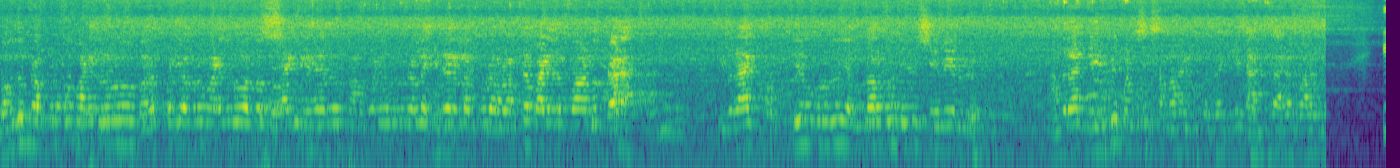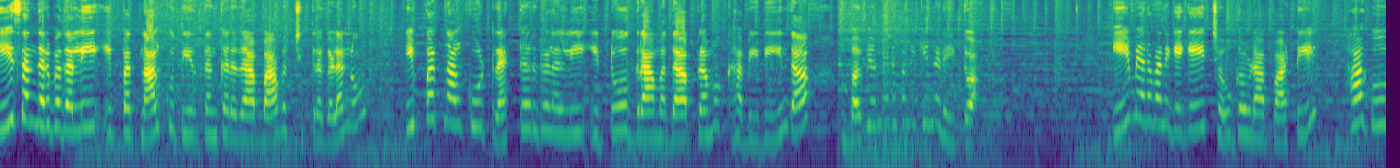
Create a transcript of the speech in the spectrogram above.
ಮಗದು ಡಾಕ್ಟರ್ ಮಾಡಿದ್ರು ಭರತ್ ಪಡಿ ಒಬ್ಬರು ಮಾಡಿದ್ರು, ಅಥವಾ ಸುರಾಗಿ ಹಿರಿಯರು ಕಾಂಪೌಂಡಿಯವರೆಲ್ಲ ಹಿರಿಯರೆಲ್ಲ ಕೂಡ ಅವ್ರು ಅರ್ಥ ಮಾಡಿದ್ರಪ್ಪ ಅನ್ನೋದು ಬೇಡ. ಇದ್ರಾಗ ಪ್ರತಿಯೊಬ್ಬರದು ಎಲ್ಲರಿಗೂ ನಿಮ್ಗೆ ಸೇವೆ ಇರಬೇಕು. ಅಂದ್ರೆ ನೀವು ಮನಸ್ಸಿಗೆ ಸಮಾಧಾನ ಇರ್ತದೆ ಶಾಂತಿ ಆಗಬಾರದು ಈ ಸಂದರ್ಭದಲ್ಲಿ ಇಪ್ಪತ್ನಾಲ್ಕು ತೀರ್ಥಂಕರರ ಭಾವಚಿತ್ರಗಳನ್ನು ಇಪ್ಪತ್ನಾಲ್ಕು ಟ್ರ್ಯಾಕ್ಟರ್ಗಳಲ್ಲಿ ಇಟ್ಟು ಗ್ರಾಮದ ಪ್ರಮುಖ ಬೀದಿಯಿಂದ ಭವ್ಯ ಮೆರವಣಿಗೆ ನಡೆಯಿತು. ಈ ಮೆರವಣಿಗೆಗೆ ಚೌಗೌಡ ಪಾಟೀಲ್ ಹಾಗೂ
